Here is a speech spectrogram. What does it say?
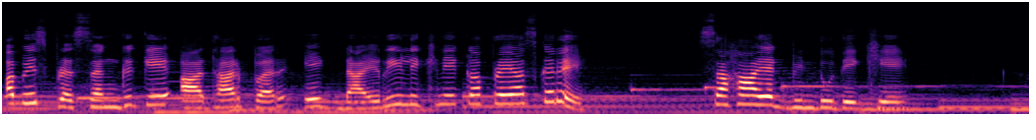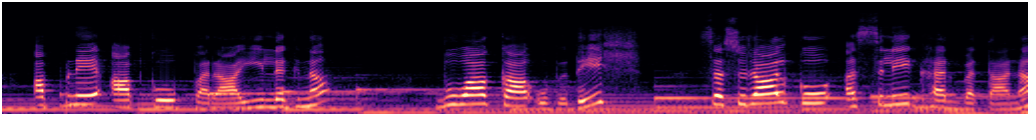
अब इस प्रसंग के आधार पर एक डायरी लिखने का प्रयास करें। सहायक बिंदु देखिए। अपने आप को पराई लगना, बुआ का उपदेश ससुराल को असली घर बताना,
